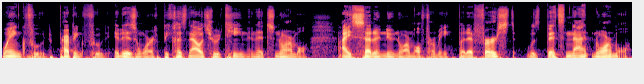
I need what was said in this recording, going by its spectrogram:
Weighing food, prepping food, it isn't work because now it's routine and it's normal. I set a new normal for me, but at first was that's not normal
